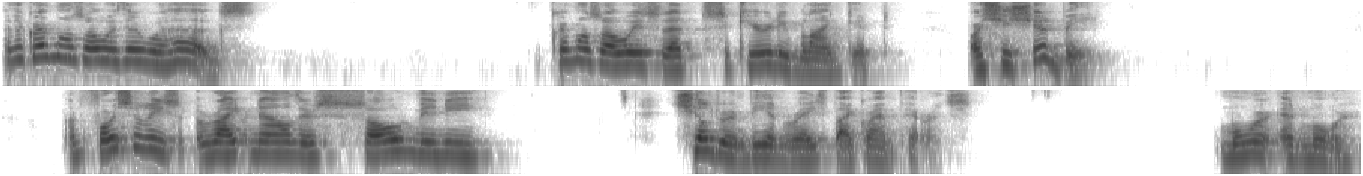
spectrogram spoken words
And the grandma's always there with hugs. Grandma's always that security blanket, or she should be. Unfortunately, right now, there's so many children being raised by grandparents. More and more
